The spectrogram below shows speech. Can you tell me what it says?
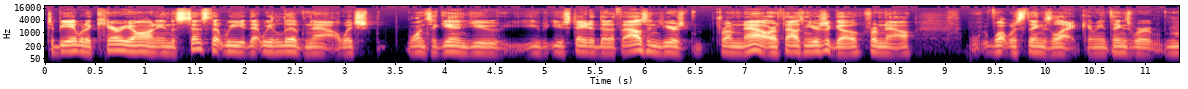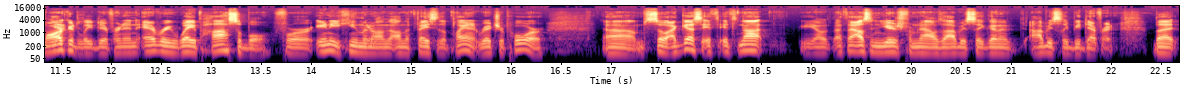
to be able to carry on in the sense that we that we live now, which once again you you you stated that a thousand years from now or a thousand years ago from now, what was things like? I mean, things were markedly different in every way possible for any human on on the face of the planet, rich or poor. Um, so I guess it's it's not you know a thousand years from now is obviously going to obviously be different, but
